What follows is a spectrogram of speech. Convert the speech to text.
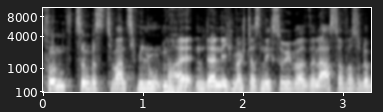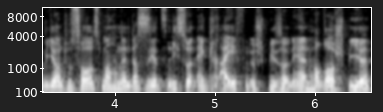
15 bis 20 Minuten halten, denn ich möchte das nicht so wie bei The Last of Us oder Beyond Two Souls machen, denn das ist jetzt nicht so ein ergreifendes Spiel, sondern eher ein Horrorspiel.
